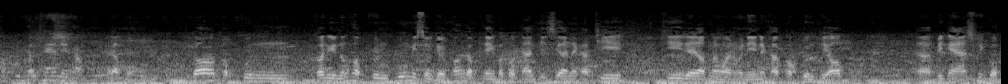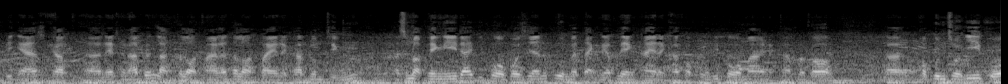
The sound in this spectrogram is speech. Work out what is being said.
ขอบคุณแค่เลยครับ ครับผมก็ขอบคุณก่อนอื่นต้องขอบคุณผู้มีส่วนเกี่ยวข้องกับเพลงปรากฏการณ์ผีเสื้อนะครับที่ที่ได้รับรางวัลวันนี้นะครับ ขอบคุณพี่ออฟบิ๊กแอสพี่กบบิ๊กแอสครับเอ่อในฐานะเบื้องหลังตลอดมาและตลอดไปนะครับรวมถึงเอ่อสำหรับเพลงนี้ได้พี่โปโปษยะนุกูลมาแต่งเนื้อเพลงให้นะครับ ขอบคุณพี่โปมากนะครับ แล้วก็เอ่อ ขอบคุณโจอี้ ภูว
